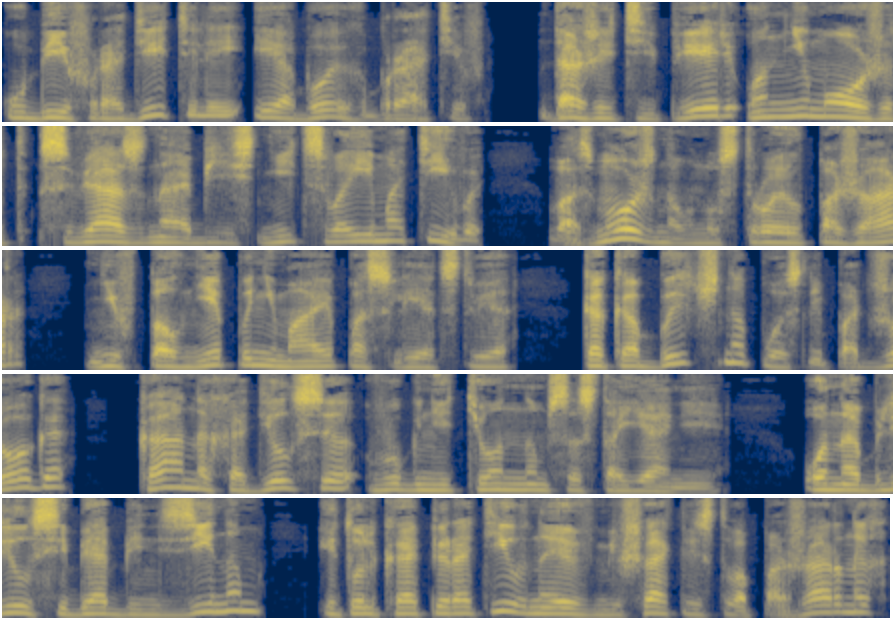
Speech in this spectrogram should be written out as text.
убив родителей и обоих братьев. Даже теперь он не может связно объяснить свои мотивы. Возможно, он устроил пожар, не вполне понимая последствия. Как обычно, после поджога Ка находился в угнетенном состоянии. Он облил себя бензином, и только оперативное вмешательство пожарных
